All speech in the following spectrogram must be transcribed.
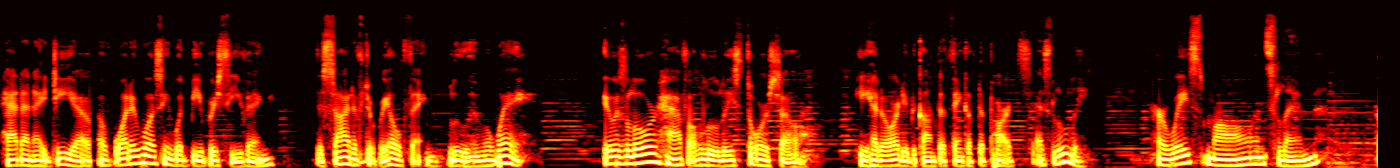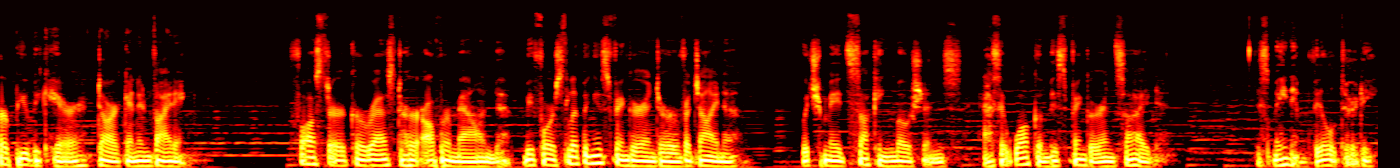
had an idea of what it was he would be receiving, the sight of the real thing blew him away. It was lower half of Luli's torso, he had already begun to think of the parts as Luli. Her waist small and slim, her pubic hair dark and inviting. Foster caressed her upper mound before slipping his finger into her vagina, which made sucking motions as it welcomed his finger inside. This made him feel dirty,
